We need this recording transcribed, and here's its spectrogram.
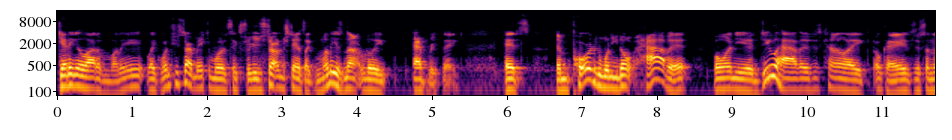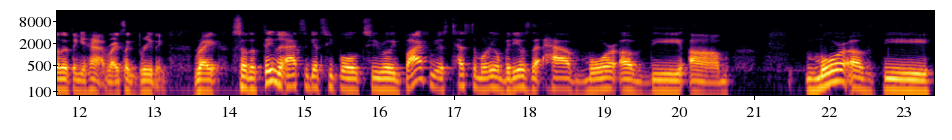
getting a lot of money, like once you start making more than six figures, you start understands like money is not really everything. It's important when you don't have it, but when you do have it, it's just kind of like okay, it's just another thing you have, right? It's like breathing right? So the thing that actually gets people to really buy from you is testimonial videos that have more of the um, more of the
